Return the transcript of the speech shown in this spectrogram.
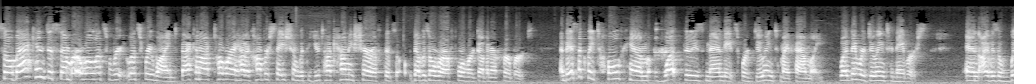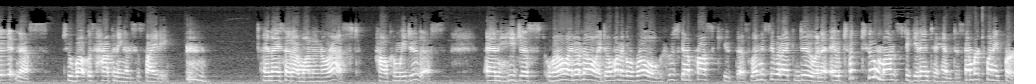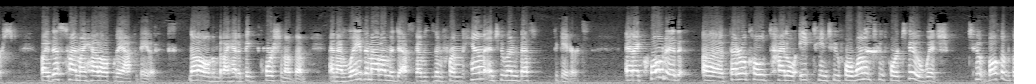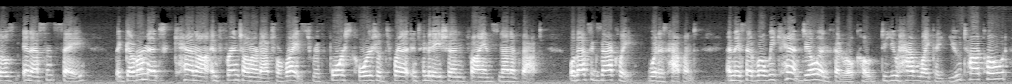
So back in December, well, let's re, let's rewind. Back in October, I had a conversation with the Utah County Sheriff that's that was over our former Governor Herbert, and basically told him what these mandates were doing to my family, what they were doing to neighbors, and I was a witness to what was happening in society. and I said, I want an arrest. How can we do this? And he just, well, I don't know. I don't want to go rogue. Who's going to prosecute this? Let me see what I can do. And it, it took two months to get into him, December 21st. By this time, I had all the affidavits. Not all of them, but I had a big portion of them. And I laid them out on the desk. I was in front of him and two investigators. And I quoted uh, Federal Code Title 18241 and 242, which two, both of those, in essence, say the government cannot infringe on our natural rights through force, coercion, threat, intimidation, fines, none of that. Well, that's exactly what has happened. And they said, well, we can't deal in federal code. Do you have like a Utah code?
